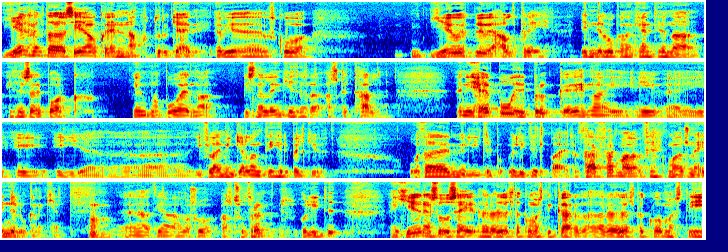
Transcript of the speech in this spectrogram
Ég held að það sé ákveðin náttúru gæði. Ef ég, sko, ég upplifi aldrei innilókana kent hérna í þessari borg. Ég hef búin að búa hérna bísna lengi þegar allt er talið. En ég hef búið í bruggu hérna í, í, í, í, í, uh, í Flæmingjalandi hér í Belgíu og það er mjög lítil, lítil bær. Og þar maður, fekk maður svona innilókana kent uh -huh. því að það var svo, allt svo þröngt og lítið. En hér eins og þú segir það er auðvelt að komast í garda, það er auðvelt að komast í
